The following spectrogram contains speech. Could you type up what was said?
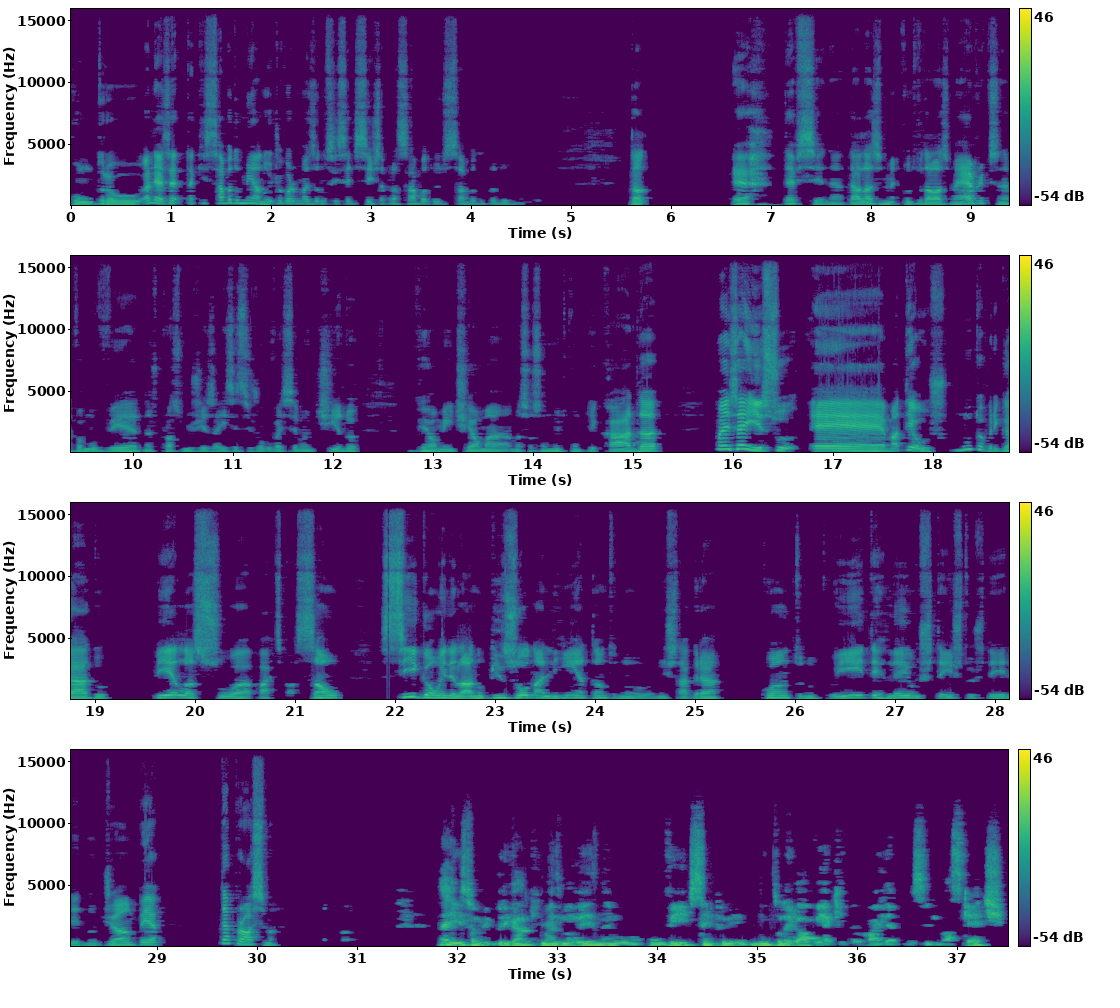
contra o. Aliás, é, tá aqui sábado meia-noite agora, mas eu não sei se é de sexta para sábado ou de sábado para domingo. Da... É, deve ser, né? Dallas, contra o Dallas Mavericks, né? Vamos ver nos próximos dias aí se esse jogo vai ser mantido. Realmente é uma, uma situação muito complicada. Mas é isso. É... Matheus, muito obrigado pela sua participação. Sigam ele lá no Pisou na Linha, tanto no, no Instagram quanto no Twitter. Leiam os textos dele no Jumper. Até a próxima! É isso, amigo. Obrigado por mais uma vez, né, o convite. Sempre muito legal vir aqui trocar ideia com você de basquete.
